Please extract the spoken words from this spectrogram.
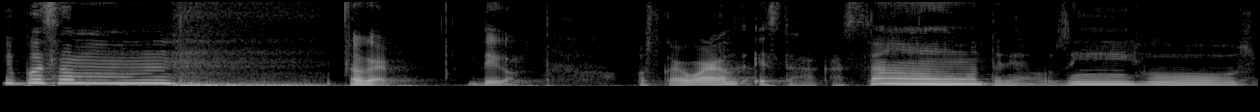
Y pues, um, ok, digo, Oscar Wilde estaba casado, tenía dos hijos,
